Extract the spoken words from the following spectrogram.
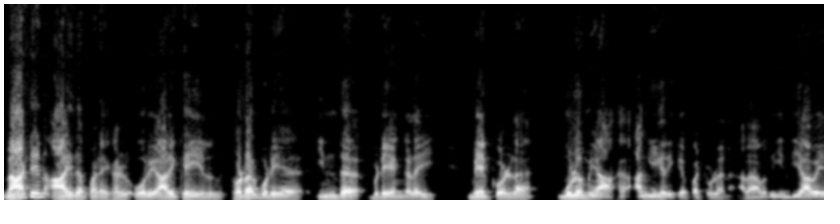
நாட்டின் ஆயுத படைகள் ஒரு அறிக்கையில் தொடர்புடைய இந்த விடயங்களை மேற்கொள்ள முழுமையாக அங்கீகரிக்கப்பட்டுள்ளன. அதாவது இந்தியாவை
